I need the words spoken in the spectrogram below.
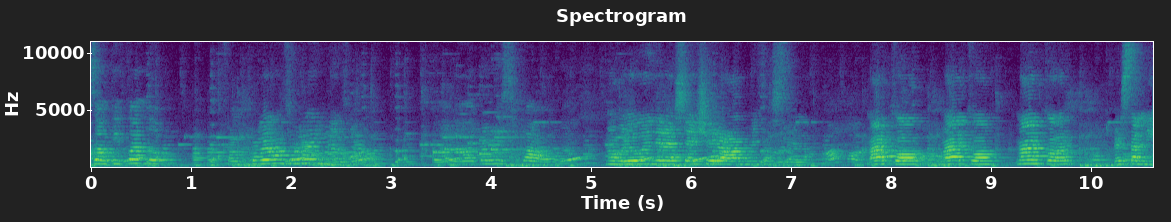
So che quando... Proviamo a tornare indietro. No, non rispawn. No, volevo vedere se c'era la moneta stella. Marco, Marco, Marco, resta lì.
